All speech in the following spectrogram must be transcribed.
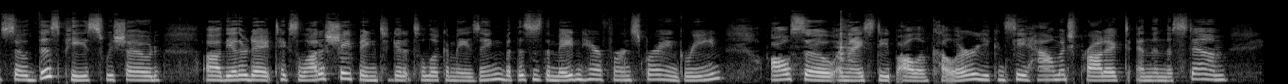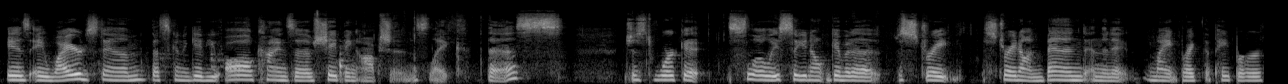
So this piece we showed uh, the other day. It takes a lot of shaping to get it to look amazing, but this is the Maidenhair Fern Spray in green. Also a nice deep olive color. You can see how much product and then the stem is a wired stem that's going to give you all kinds of shaping options like this. Just work it slowly so you don't give it a straight straight on bend and then it might break the paper.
